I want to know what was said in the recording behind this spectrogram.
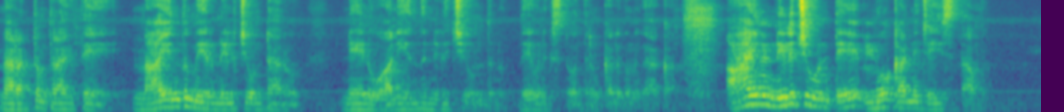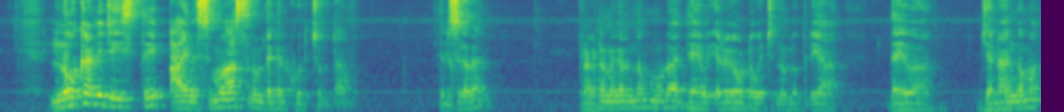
నా రక్తం త్రాగితే నా ఎందు మీరు నిలిచి ఉంటారు. నేను వాని ఎందు నిలిచి ఉందును. దేవునికి స్తోత్రం కలుగును గాక ఆయన నిలిచి ఉంటే లోకాన్ని జయిస్తాము. లోకాన్ని జయిస్తే ఆయన సింహాసనం దగ్గర కూర్చుంటాము తెలుసు కదా? ప్రకటన గ్రంథం మూడో అధ్యాయం ఇరవై ఒకటో వచ్చినంలో ప్రియ దైవ జనాంగమా?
